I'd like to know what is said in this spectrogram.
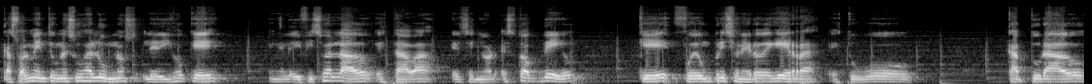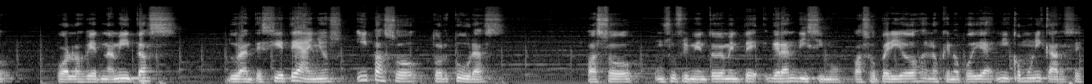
casualmente uno de sus alumnos le dijo que en el edificio al lado estaba el señor Stockdale, que fue un prisionero de guerra, estuvo capturado por los vietnamitas durante siete años y pasó torturas, pasó un sufrimiento obviamente grandísimo, pasó periodos en los que no podía ni comunicarse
